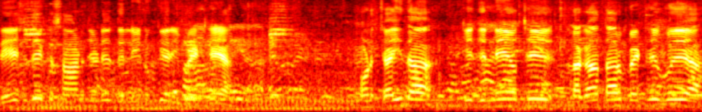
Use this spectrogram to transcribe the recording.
ਦੇਸ਼ ਦੇ ਕਿਸਾਨ ਜਿਹੜੇ ਦਿੱਲੀ ਨੂੰ ਘੇਰੀ ਬੈਠੇ ਆ। ਹੁਣ ਚਾਹੀਦਾ ਕਿ ਜਿੰਨੇ ਉੱਥੇ ਲਗਾਤਾਰ ਬੈਠੇ ਹੋਏ ਆ,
